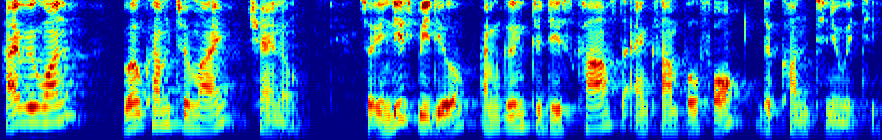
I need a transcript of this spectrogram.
Hi everyone, welcome to my channel. So in this video, I'm going to discuss the example for the continuity.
